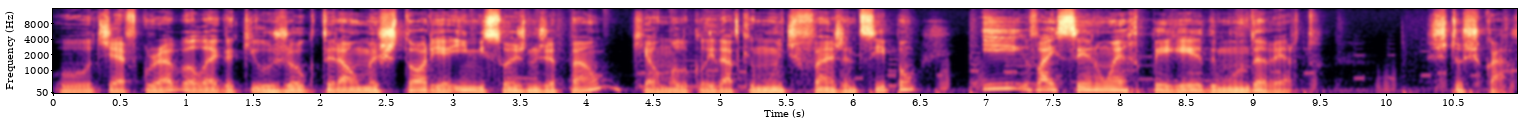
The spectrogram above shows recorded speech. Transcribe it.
O Jeff Grubb alega que o jogo terá uma história e missões no Japão, que é uma localidade que muitos fãs antecipam, e vai ser um RPG de mundo aberto. Estou chocado.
